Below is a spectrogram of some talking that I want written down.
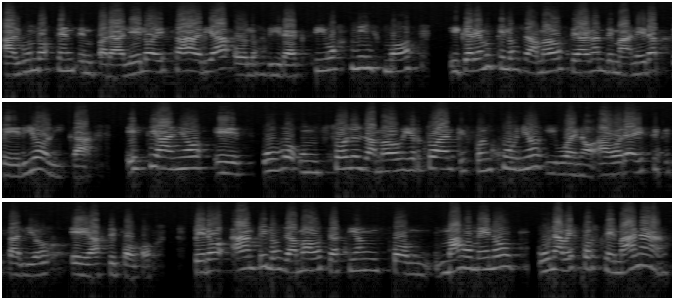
algún docente en paralelo a esa área o los directivos mismos y queremos que los llamados se hagan de manera periódica. Este año hubo un solo llamado virtual que fue en junio y bueno, ahora este que salió eh, hace poco. Pero antes los llamados se hacían más o menos una vez por semana.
